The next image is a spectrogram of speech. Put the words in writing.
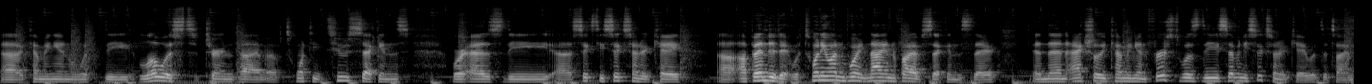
uh, coming in with the lowest turn time of 22 seconds, whereas the 6600K uh, upended it with 21.95 seconds there. And then actually coming in first was the 7600K with the time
